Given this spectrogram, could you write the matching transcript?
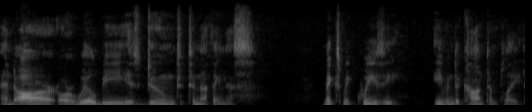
and are or will be is doomed to nothingness, makes me queasy even to contemplate.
